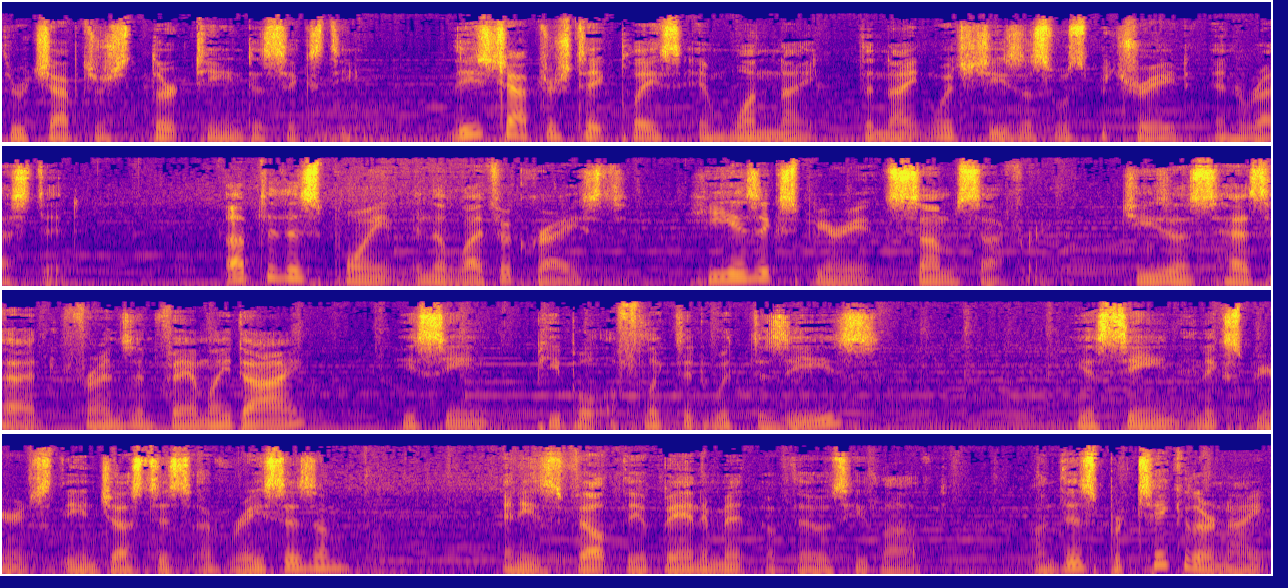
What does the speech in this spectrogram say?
through chapters 13 to 16. These chapters take place in one night, the night in which Jesus was betrayed and arrested. Up to this point in the life of Christ, he has experienced some suffering. Jesus has had friends and family die. He's seen people afflicted with disease. He has seen and experienced the injustice of racism, and he's felt the abandonment of those he loved. On this particular night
